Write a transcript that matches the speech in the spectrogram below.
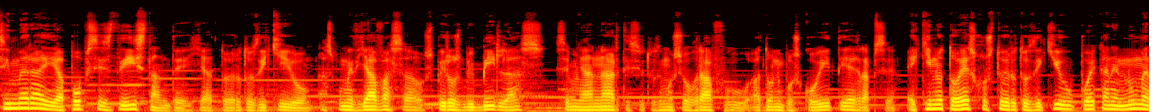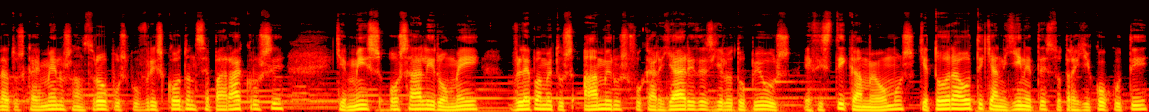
Σήμερα οι απόψεις διήστανται για το ερωτοδικείο. Α πούμε, διάβασα ο Σπύρος Μπιμπίλας σε μια ανάρτηση του δημοσιογράφου Αντώνη Μποσκοίτη έγραψε Εκείνο το έσχος του ερωτοδικείου που έκανε νούμερα τους καημένους ανθρώπους που βρισκόταν σε παράκρουση και εμείς ως άλλοι Ρωμαίοι βλέπαμε τους άμυρους φουκαριάριδες γελοτοποιούς. Εθιστήκαμε όμως και τώρα ό,τι και αν γίνεται στο τραγικό κουτί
